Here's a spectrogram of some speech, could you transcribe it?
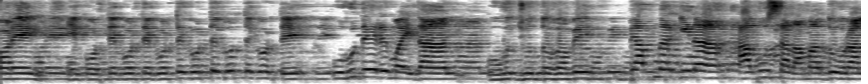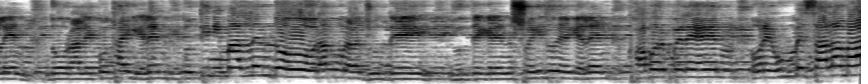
করে। এ করতে করতে করতে করতে করতে করতে উহুদের ময়দান, উহুদ যুদ্ধ হবে আপনার কিনা আবু সালামা দৌড়ালেন, দৌড়ালে কোথায় গেলেন? তো তিনি মারলেন দৌড় আপনার যুদ্ধে। যুদ্ধে গেলেন, শহীদ হয়ে গেলেন, খবর পেলেন, ওরে উম্মে সালামা!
